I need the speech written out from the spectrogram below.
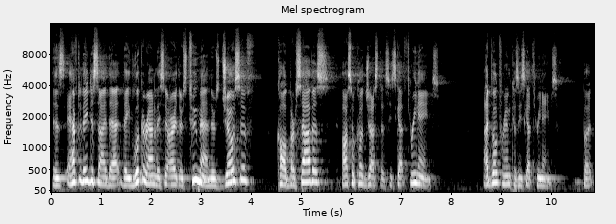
Is after they decide that, they look around and they say, all right, there's two men. There's Joseph, called Barsabbas, also called Justus. He's got three names. I'd vote for him because he's got three names, but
